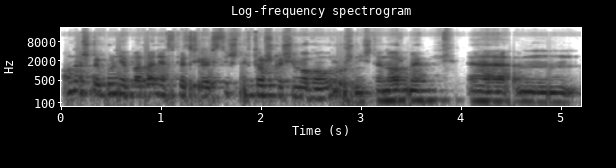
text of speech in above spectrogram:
One szczególnie w badaniach specjalistycznych troszkę się mogą różnić, te normy. mm,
